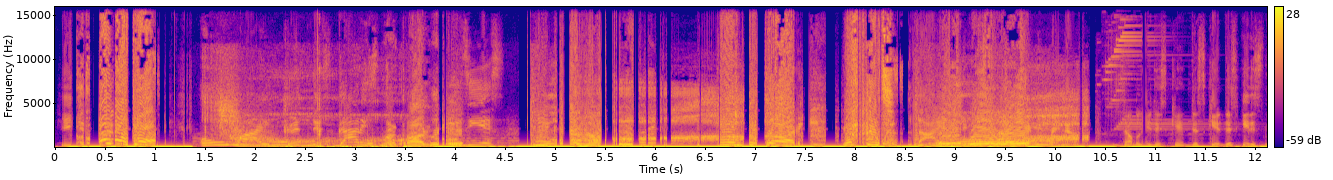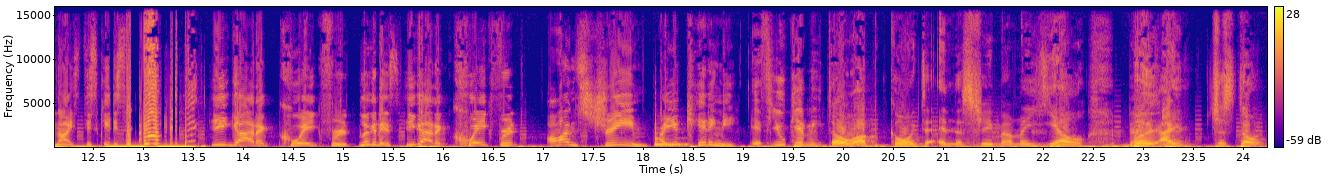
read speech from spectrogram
He just got it. Oh my goodness. That is oh my the God, craziest Oh W this kid. This kid. This kid is nice. This kid is nice. He got a quake fruit. Look at this. He got a quake fruit on stream. Are you kidding me? If you give me dough, I'm going to end the stream. I'm gonna yell. But I just don't.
